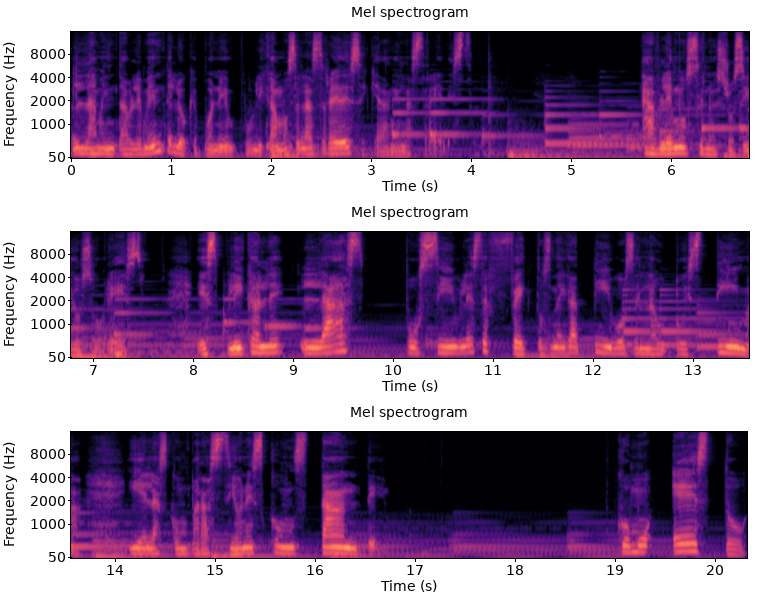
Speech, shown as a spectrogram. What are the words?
lamentablemente lo que publicamos en las redes se quedan en las redes. Hablemos de nuestros hijos sobre eso. Explícale las posibles efectos negativos en la autoestima y en las comparaciones constantes. Cómo esto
